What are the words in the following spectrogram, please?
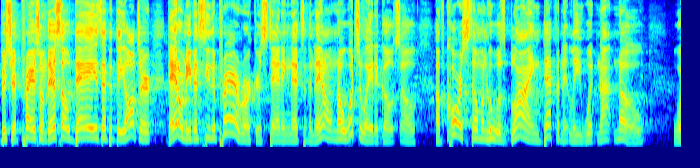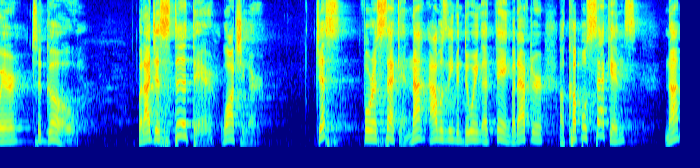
Bishop prays room, they're so dazed up at the altar, they don't even see the prayer workers standing next to them. They don't know which way to go. So, of course, someone who was blind definitely would not know where to go. But I just stood there watching her, just for a second. Not, I wasn't even doing a thing, but after a couple seconds, not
